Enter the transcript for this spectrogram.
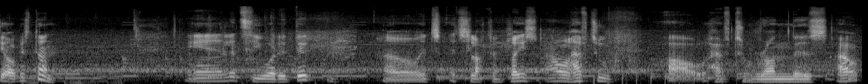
job is done. And let's see what it did. Oh it's it's locked in place. I'll have to I'll have to run this out.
